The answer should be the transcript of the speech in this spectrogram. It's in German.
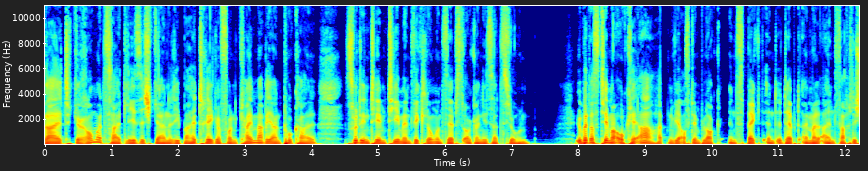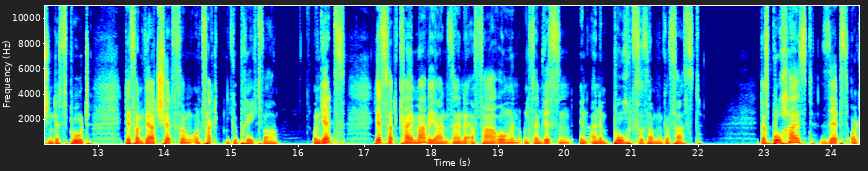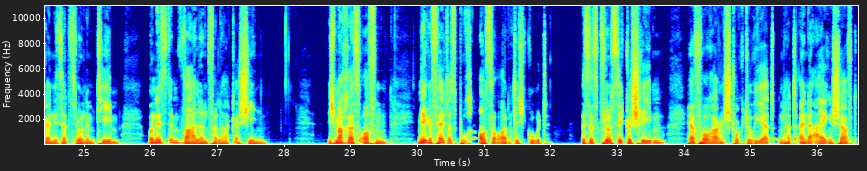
Seit geraumer Zeit lese ich gerne die Beiträge von Kai-Marian Puckal zu den Themen Teamentwicklung und Selbstorganisation. Über das Thema OKR hatten wir auf dem Blog Inspect and Adapt einmal einen fachlichen Disput, der von Wertschätzung und Fakten geprägt war. Und jetzt, jetzt hat Kai Marian seine Erfahrungen und sein Wissen in einem Buch zusammengefasst. Das Buch heißt Selbstorganisation im Team und ist im Wahlen Verlag erschienen. Ich mache es offen, mir gefällt das Buch außerordentlich gut. Es ist flüssig geschrieben, hervorragend strukturiert und hat eine Eigenschaft,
